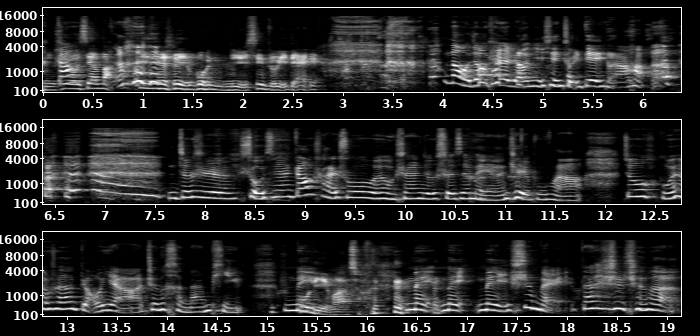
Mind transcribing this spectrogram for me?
女士优先吧，毕竟是一部女性主义电影。那我就要开始聊女性主义电影了哈。就是首先刚才说文咏珊就蛇蝎美人这一部分啊，就文咏珊的表演啊，真的很难评。美不理嘛，小美美美是美，但是真的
